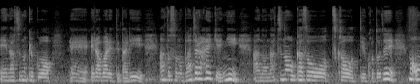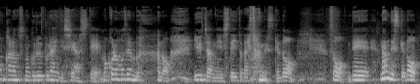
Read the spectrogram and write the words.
えー夏の曲を、えー選ばれてたりあとそのバーチャル背景にあの夏の画像を使おうっていうことで、まあ、オンからのそのグループ LINE でシェアして、まあ、これも全部 あのゆうちゃんにしていただいたんですけどそう。でなんですけど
